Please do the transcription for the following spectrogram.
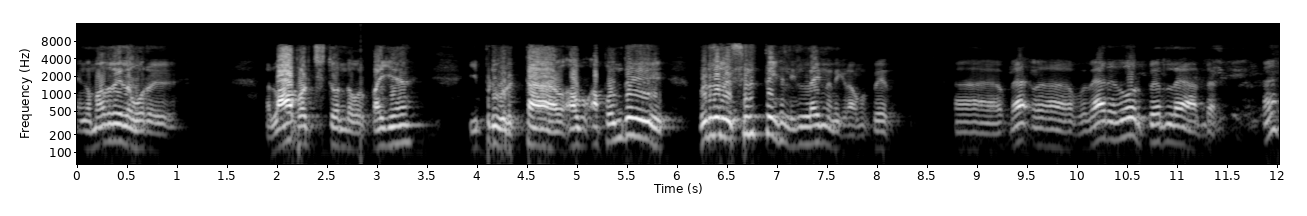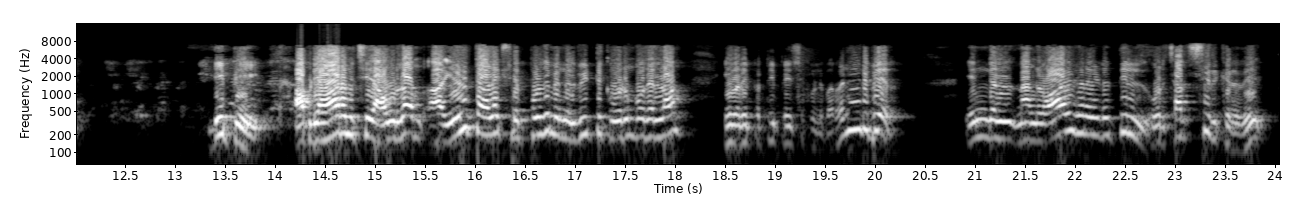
எங்க மதுரையில ஒரு லா படிச்சுட்டு வந்த ஒரு பையன் இப்படி ஒரு ட- அப்ப வந்து விடுதலை சிறுத்தைகள் இல்லைன்னு நினைக்கிறேன் அவங்க பேர். வே- வேற ஏதோ ஒரு பேர்ல அந்த டிபி அப்படி ஆரம்பிச்சு அவர்தான் தான் எழுத்து அலெக்ஸ் எப்பொழுதும் எங்கள் வீட்டுக்கு வரும்போதெல்லாம் இவரை பற்றி பேசிக் கொண்டிருப்பார் ரெண்டு பேர். எங்கள் நாங்கள் வாழ்கிற இடத்தில் ஒரு சர்ச் இருக்கிறது.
